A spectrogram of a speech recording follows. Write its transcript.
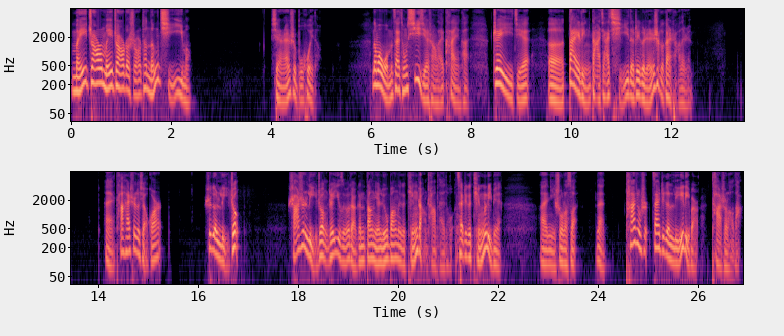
没招没招的时候，他能起义吗？显然是不会的。那么我们再从细节上来看一看这一节，呃，带领大家起义的这个人是个干啥的人？哎，他还是个小官是个理政。啥是理政？这意思有点跟当年刘邦那个亭长差不太多。在这个亭里边，哎，你说了算。那他就是在这个里里边，他是老大，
